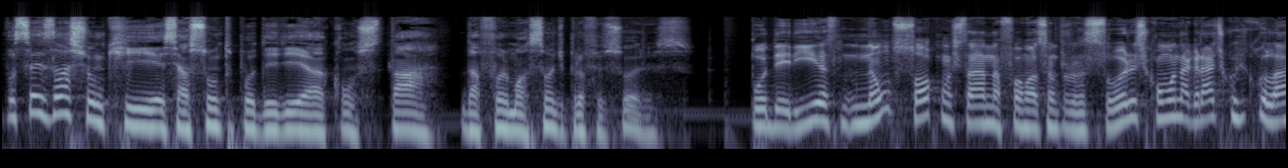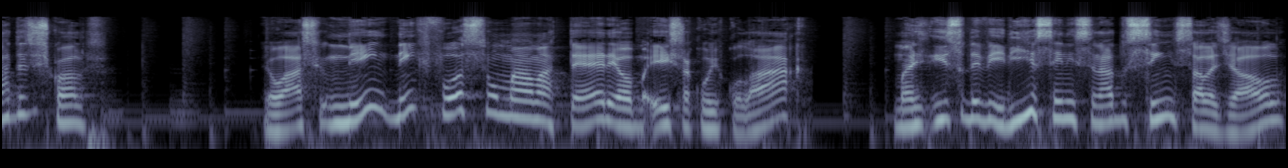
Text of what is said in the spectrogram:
Vocês acham que esse assunto poderia constar da formação de professores? Poderia não só constar na formação de professores, como na grade curricular das escolas. Eu acho nem nem que fosse uma matéria extracurricular, mas isso deveria ser ensinado sim em sala de aula.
